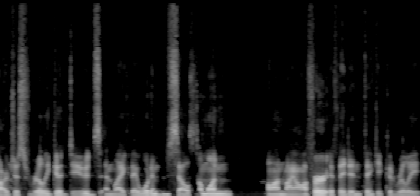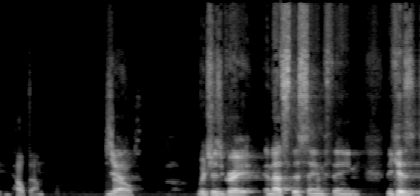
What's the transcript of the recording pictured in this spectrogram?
are just really good dudes, and like they wouldn't sell someone on my offer if they didn't think it could really help them. So Yeah. which is great and that's the same thing because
